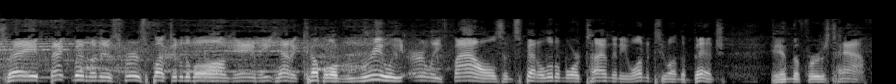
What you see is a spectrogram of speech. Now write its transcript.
Trey Beckman with his first bucket of the ball game. He had a couple of really early fouls and spent a little more time than he wanted to on the bench in the first half.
